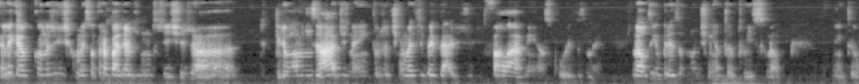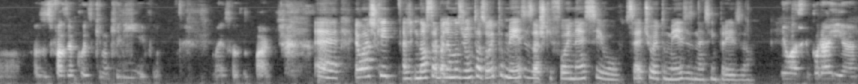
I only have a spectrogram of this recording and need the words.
é legal, quando a gente começou a trabalhar junto, a gente já criou uma amizade, né? Então já tinha mais liberdade de falar, né, as coisas, né? Na outra empresa não tinha tanto isso, não. Então, às vezes fazia coisa que não queria, enfim mas faz parte. É, eu acho que a, nós trabalhamos juntas oito meses, acho que foi, né, Sil? Sete, oito meses nessa empresa. Eu acho que por aí, é.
